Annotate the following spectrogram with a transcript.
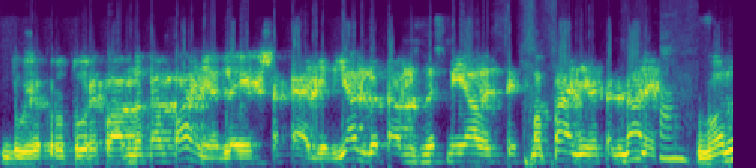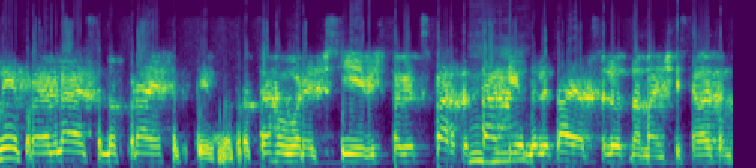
дуже круту рекламну кампанію для їх шахедів. Як би там знесміялись цих мопедів і так далі, вони проявляють себе вкрай ефективно. Про це говорять всі військові експерти. Мгм. Так і долітає абсолютна меншість, але там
